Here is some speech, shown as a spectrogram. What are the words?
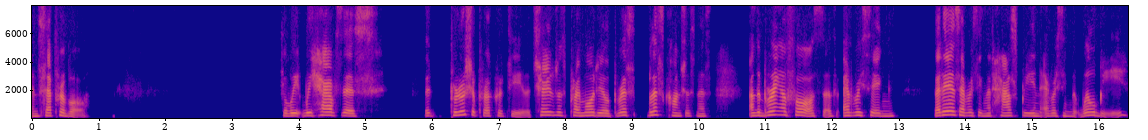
inseparable. So we, we have this the Purusha Prakriti, the changeless primordial bliss, bliss consciousness, and the bringer forth of everything that is, everything that has been, everything that will be.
